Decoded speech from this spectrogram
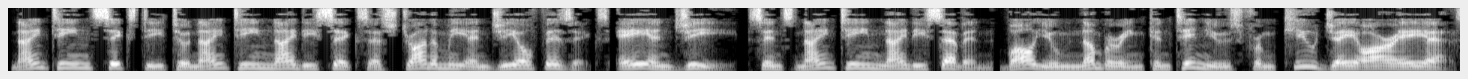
1960 to 1996 Astronomy and Geophysics (A&G). Since 1997, volume numbering continues from QJRAS.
